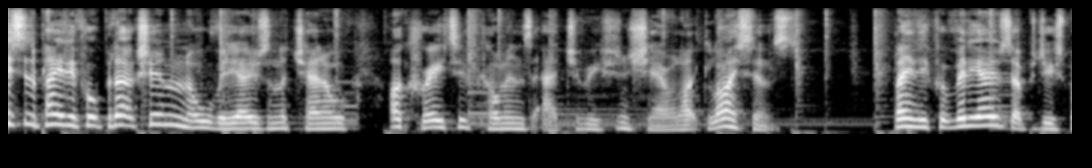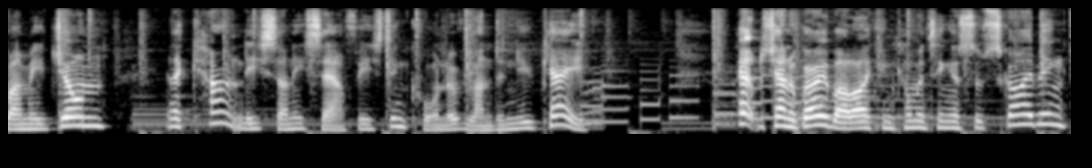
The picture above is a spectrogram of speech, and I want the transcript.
This is a Plainly Difficult production, all videos on the channel are Creative Commons Attribution Share Alike licensed. Plainly Difficult videos are produced by me, John, in a currently sunny southeastern corner of London, UK. Help the channel grow by liking, commenting and subscribing.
